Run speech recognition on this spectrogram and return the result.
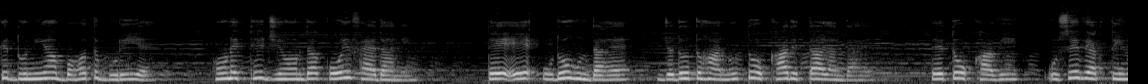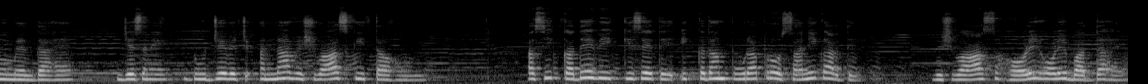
ਕਿ ਦੁਨੀਆ ਬਹੁਤ ਬੁਰੀ ਹੈ। ਹੁਣ ਇੱਥੇ ਜਿਉਣ ਦਾ ਕੋਈ ਫਾਇਦਾ ਨਹੀਂ, ਤੇ ਇਹ ਉਦੋਂ ਹੁੰਦਾ ਹੈ ਜਦੋਂ ਤੁਹਾਨੂੰ ਧੋਖਾ ਦਿੱਤਾ ਜਾਂਦਾ ਹੈ, ਤੇ ਧੋਖਾ ਵੀ ਉਸੇ ਵਿਅਕਤੀ ਨੂੰ ਮਿਲਦਾ ਹੈ ਜਿਸ ਨੇ ਦੂਜੇ ਵਿੱਚ ਅੰਨਾ ਵਿਸ਼ਵਾਸ ਕੀਤਾ ਹੋਵੇ। ਅਸੀਂ ਕਦੇ ਵੀ ਕਿਸੇ ਤੇ ਇੱਕਦਮ ਪੂਰਾ ਭਰੋਸਾ ਨਹੀਂ ਕਰਦੇ। ਵਿਸ਼ਵਾਸ ਹੌਲੀ-ਹੌਲੀ ਵੱਧਦਾ ਹੈ,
